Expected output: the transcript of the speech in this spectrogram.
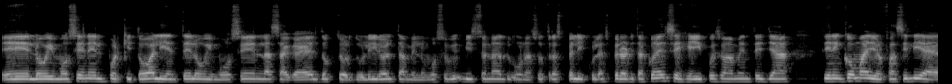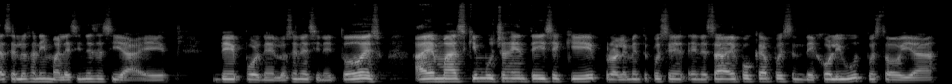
Eh, lo vimos en El Puerquito Valiente, lo vimos en la saga del Doctor Dolittle, también lo hemos visto en algunas otras películas, pero ahorita con el CGI pues obviamente ya tienen con mayor facilidad de hacer los animales sin necesidad de de ponerlos en el cine y todo eso. Además que mucha gente dice que probablemente pues en, esa época pues de Hollywood pues todavía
